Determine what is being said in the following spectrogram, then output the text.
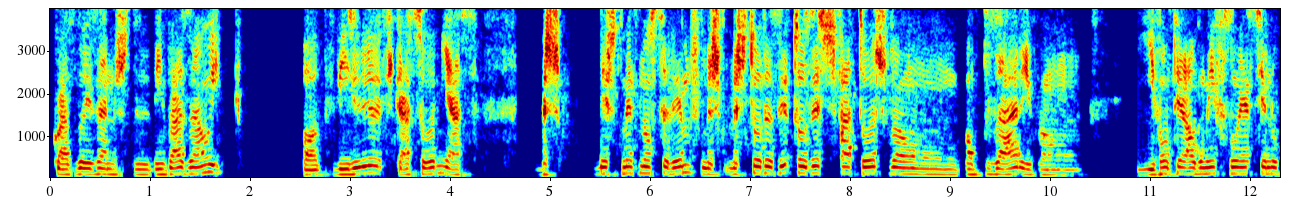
quase dois anos de, de invasão e que pode vir a ficar sob ameaça. Mas neste momento não sabemos, mas, mas todas, todos estes fatores vão, vão pesar e vão, e vão ter alguma influência no,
